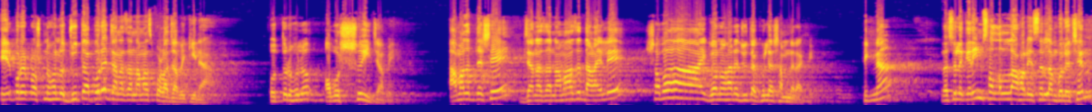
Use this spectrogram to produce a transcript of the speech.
এরপরে প্রশ্ন হলো, জুতা পরে জানাজা নামাজ পড়া যাবে কিনা? উত্তর হলো, অবশ্যই যাবে। আমাদের দেশে জানাজা নামাজে দাঁড়াইলে সবাই গণহারে জুতা খুলে সামনে রাখে। ঠিক না? রসুল করিম সাল্লাহ সাল্লাম বলেছেন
